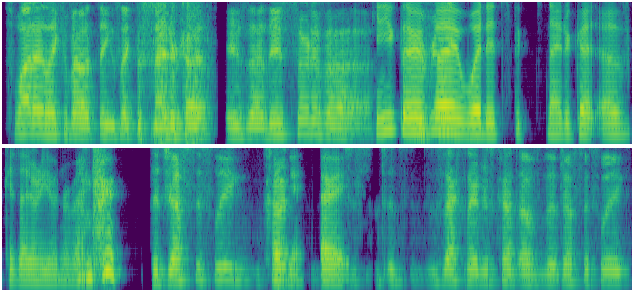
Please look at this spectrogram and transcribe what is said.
It's what I like about things like the Snyder Cut is uh, there's sort of a Can you clarify really- what it's the Snyder cut of? Because I don't even remember. the Justice League cut. okay, all right. Zack Snyder's cut of the Justice League,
